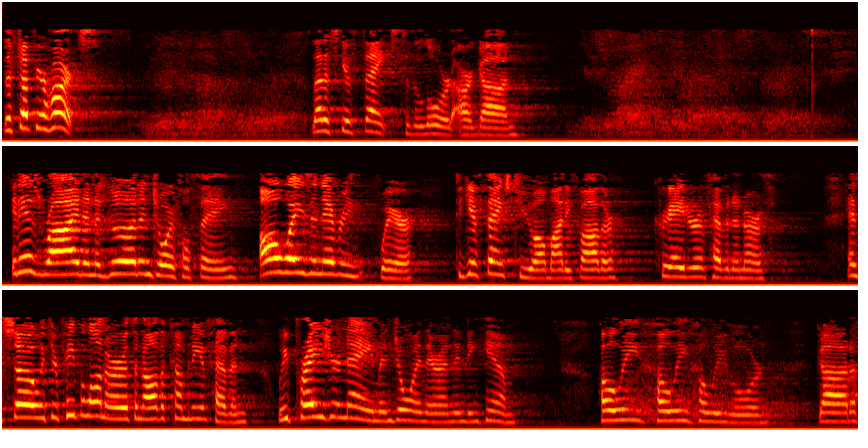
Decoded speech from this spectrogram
Lift up your hearts. Let us give thanks to the Lord our God. It is right and a good and joyful thing, always and everywhere, to give thanks to you, Almighty Father, creator of heaven and earth. And so, with your people on earth and all the company of heaven, we praise your name and join their unending hymn. Holy, holy, holy Lord, God of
